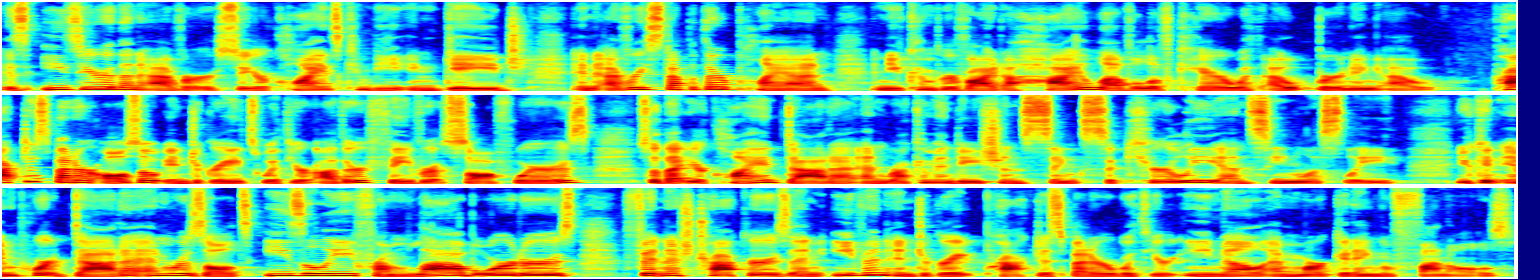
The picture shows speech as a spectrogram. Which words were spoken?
is easier than ever so your clients can be engaged in every step of their plan and you can provide a high level of care without burning out. Practice Better also integrates with your other favorite softwares so that your client data and recommendations sync securely and seamlessly. You can import data and results easily from lab orders, fitness trackers, and even integrate Practice Better with your email and marketing funnels.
